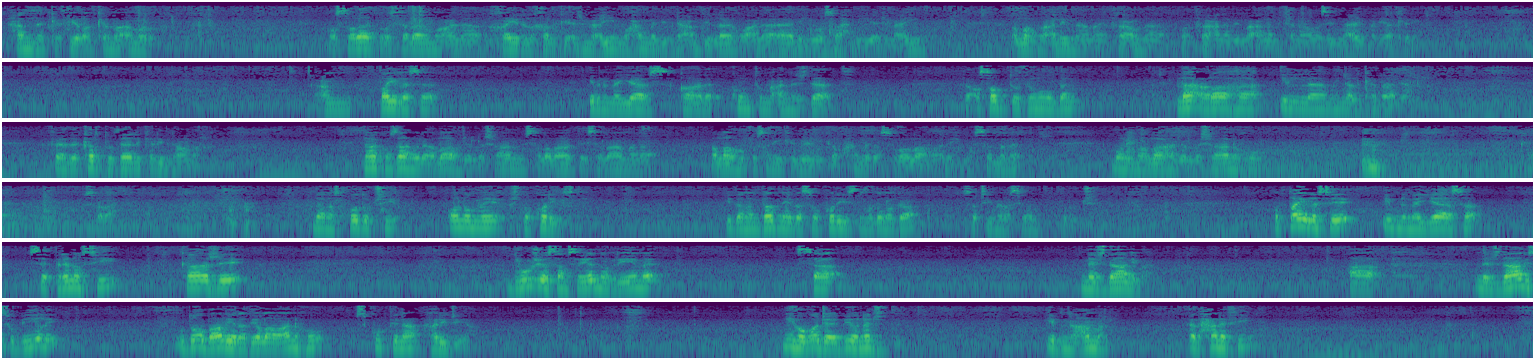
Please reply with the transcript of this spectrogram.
حمدا كثيرا كما أمر. والصلاة والسلام على خير الخلق أجمعين محمد بن عبد الله وعلى آله وصحبه أجمعين. اللهم علمنا ما ينفعنا وانفعنا بما علمتنا وزدنا علما يا كريم. عن طيلس ابن مياس قال كنت مع النجدات. فأصبت ذنوبا لا أراها إلا من الكبائر. فذكرت ذلك لابن عمر. لكن زاه الله جل شأنه صلوات سلامنا. الله فسني كبيرك محمد صلى الله عليه وسلم. ملم الله جل شأنه. سلام da nas podući onome što. I da nam dadne da se koristimo od onoga sa čime nas je on podučio. Od tajle se Ibn Mejasa se prenosi, kaže družio sam se jedno vrijeme sa neždanima. A neždani su bili u doba Ali radijallahu anhu skupina Haridžija. Njihov vođa je bio Neđd ibn Amr al-Hanafi.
